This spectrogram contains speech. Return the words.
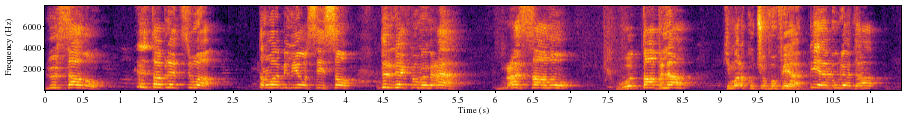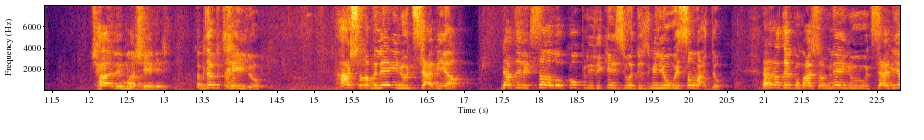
le salon الطابلات سوا 3 مليون 600 درنا لكم معاه مع الصالون والطابلة. كيما راكم تشوفوا فيها بها بولادها. شحال imaginez بداو تتخيلوا. 10 ملايين و900 نعطي لك صالون complet اللي كاين سوا 12 مليون و800 وحده أنا نعطي لكم 10 ملايين و900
